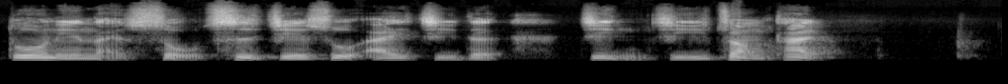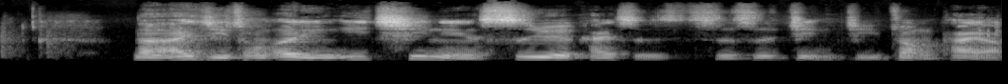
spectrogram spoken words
多年来首次结束埃及的。紧急状态。那埃及从二零一七年四月开始实施紧急状态啊，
